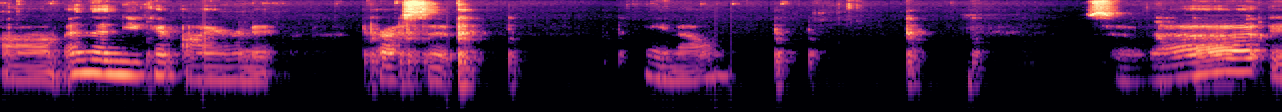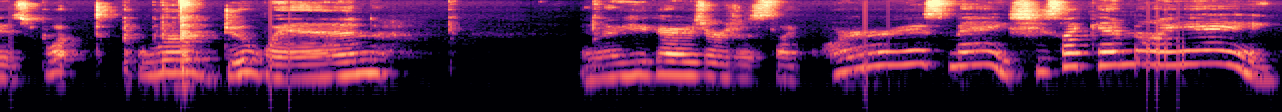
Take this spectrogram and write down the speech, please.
um, and then you can iron it press it you know So that is what we're doing. I know you guys are just like, where is May? She's like MIA.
